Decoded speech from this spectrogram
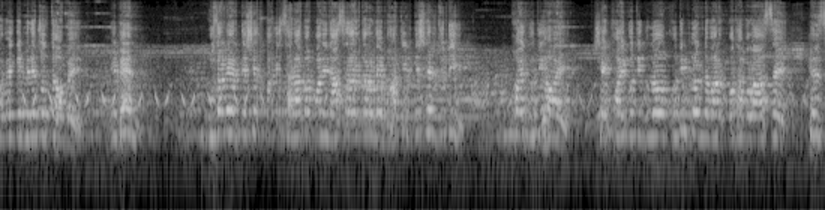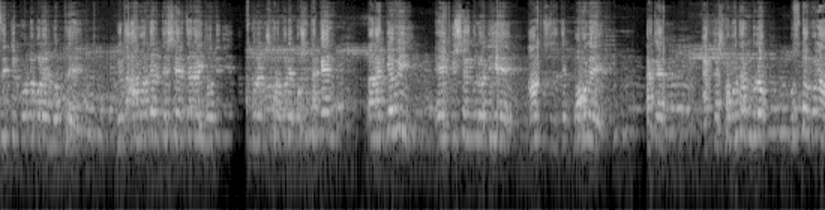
সবাইকে মেনে চলতে হবে। ইভেন উজানের দেশের পানি ছাড়া বা পানি না ছাড়ার কারণে ভাটির দেশের যদি ক্ষয়ক্ষতি হয়, সেই ক্ষয়ক্ষতিগুলো ক্ষতিপূরণ দেওয়ার কথা বলা আছে হেলসিঙ্কি প্রোটোকলের মধ্যে। কিন্তু আমাদের দেশের যারা এই নদী নিয়ে কাজ করেন, সরকারে বসে থাকেন, তারা কেউই এই বিষয়গুলো নিয়ে আন্তর্জাতিক মহলে একটা একটা সমাধানমূলক প্রস্তাবনা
